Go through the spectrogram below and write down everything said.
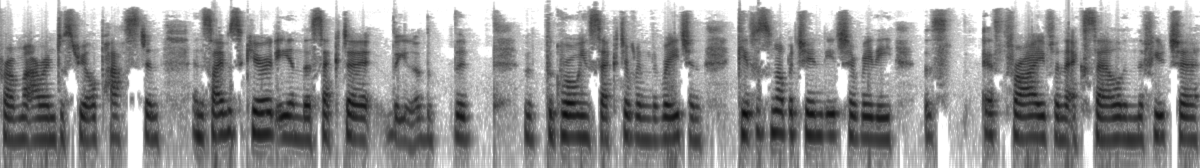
from our industrial past and, and cybersecurity in the sector, you know, the, the the growing sector in the region gives us an opportunity to really uh, thrive and excel in the future.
